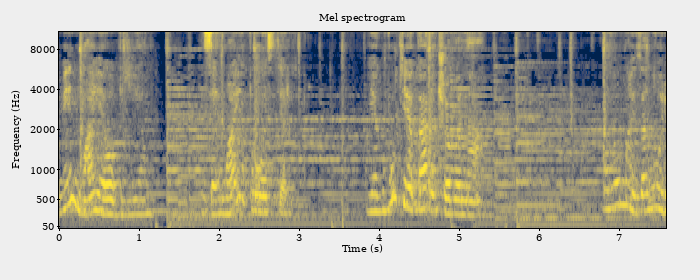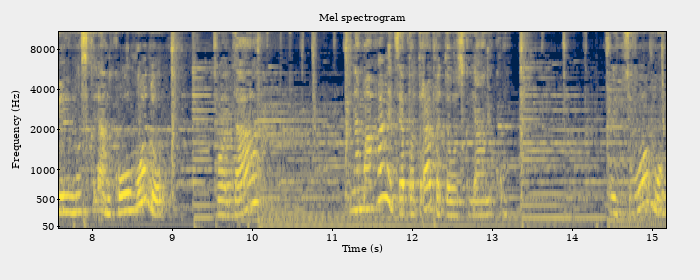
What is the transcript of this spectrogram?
він має об'єм займає простір, як будь-яка речовина. Коли ми занурюємо склянку у воду, вода намагається потрапити у склянку. При цьому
